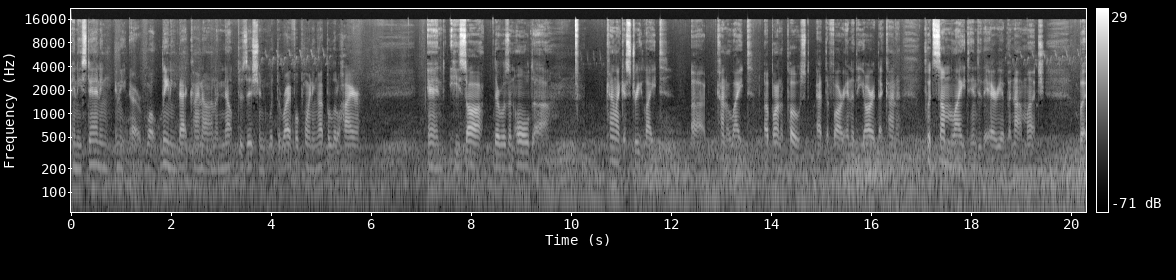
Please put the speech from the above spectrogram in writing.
and he's standing and he, uh, well, leaning back kind of on a knelt position with the rifle pointing up a little higher. And he saw there was an old uh, kind of like a street light uh, kind of light up on a post at the far end of the yard that kind of put some light into the area but not much. But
